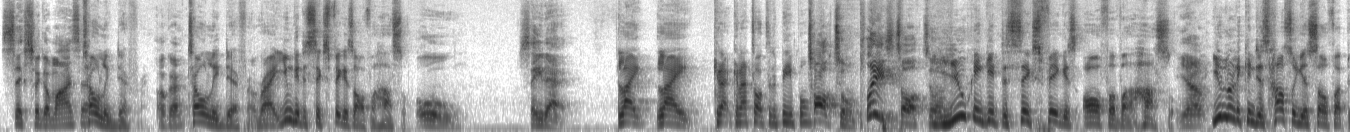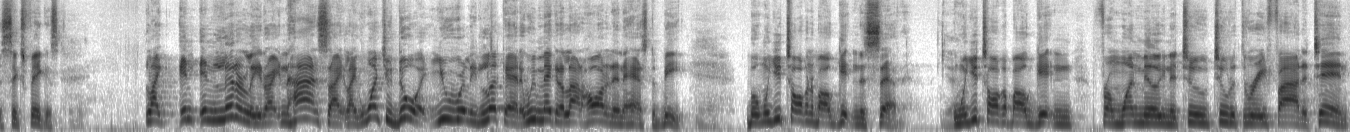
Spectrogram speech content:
six figure mindset? Totally different. Okay. Totally different, right? You can get the six figures off a hustle. Ooh, say that. Like, like, can I, can I talk to the people? Talk to them, please. Talk to him. You can get the six figures off of a hustle. Yep. You literally can just hustle yourself up to six figures. Like in, in literally, right, in hindsight, like once you do it, you really look at it, we make it a lot harder than it has to be. But when you're talking about getting to seven, when you talk about getting from one million to two, two to three, five to ten,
